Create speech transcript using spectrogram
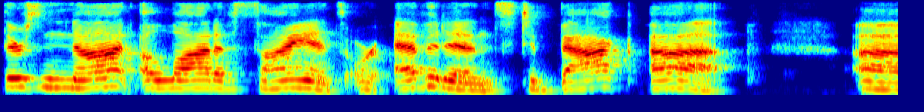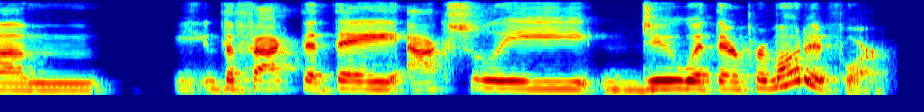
there's not a lot of science or evidence to back up um, the fact that they actually do what they're promoted for.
